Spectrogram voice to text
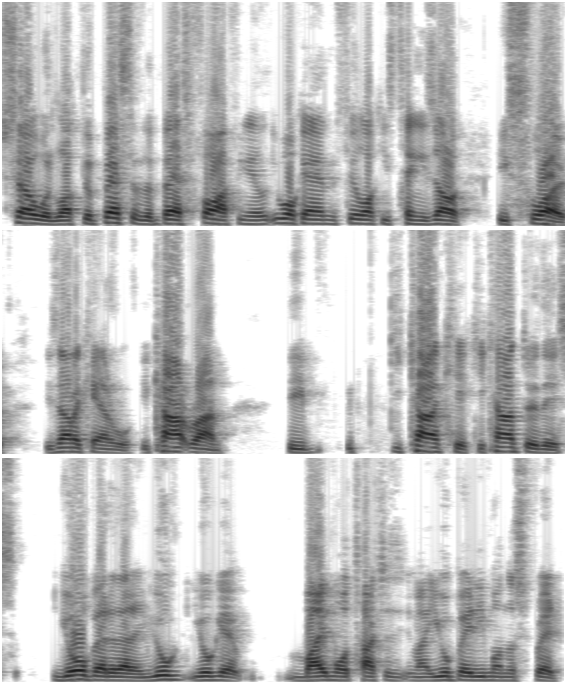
Selwood, like the best of the best five. You know, you walk out and feel like he's ten years old. He's slow. He's unaccountable. He can't run. He you can't kick. You can't do this. You're better than him. You'll you'll get way more touches, mate. You'll beat him on the spread.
